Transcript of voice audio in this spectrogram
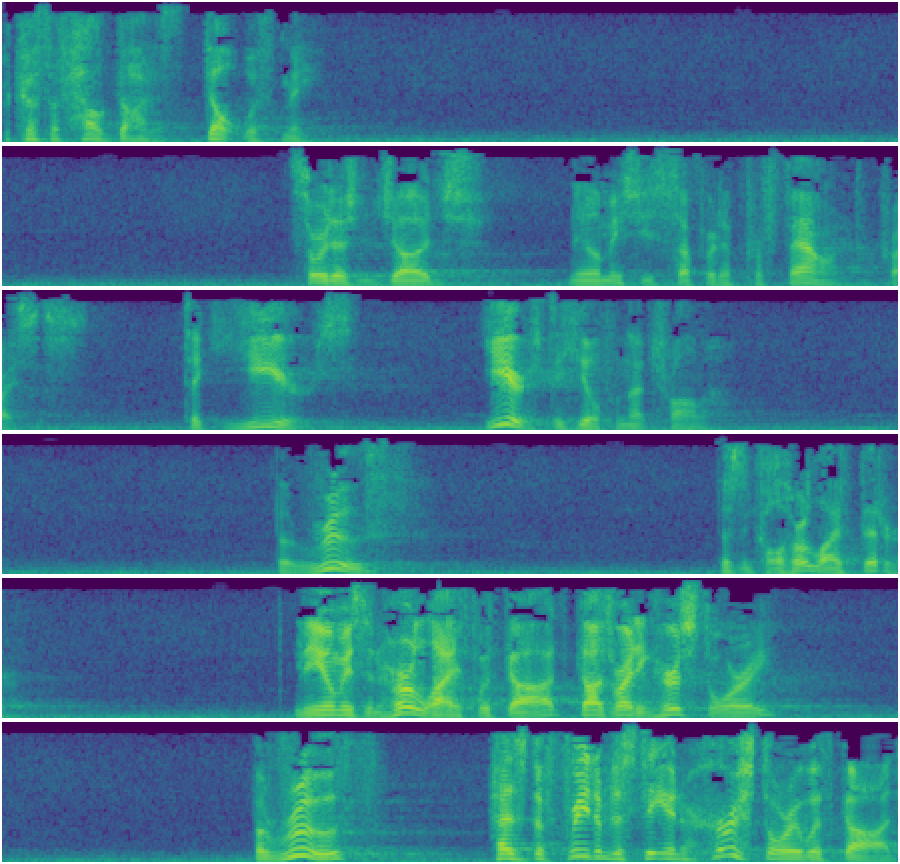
because of how God has dealt with me. The story doesn't judge Naomi. She suffered a profound crisis. It took years, years to heal from that trauma. But Ruth doesn't call her life bitter. Naomi's in her life with God. God's writing her story. But Ruth has the freedom to stay in her story with God.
